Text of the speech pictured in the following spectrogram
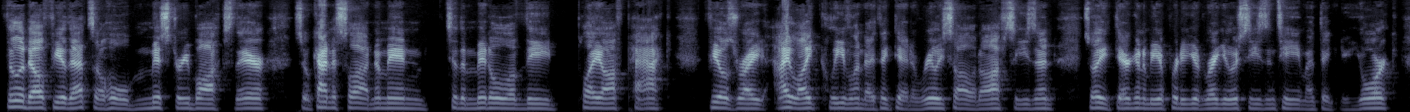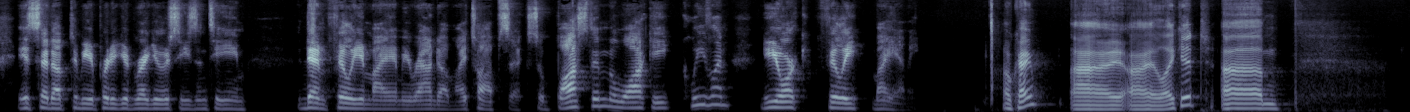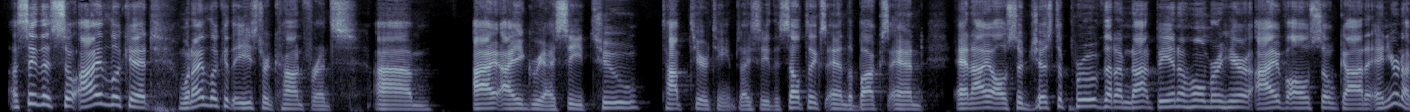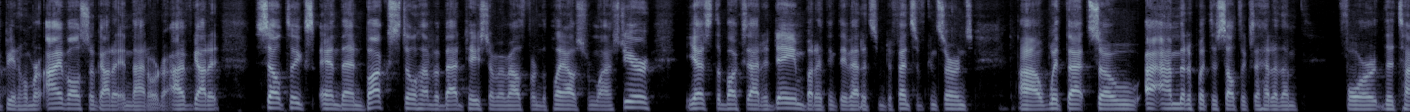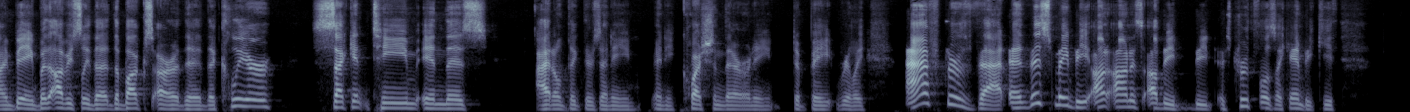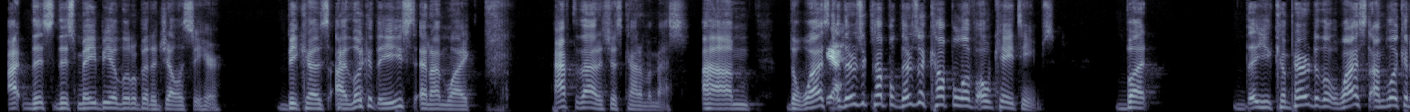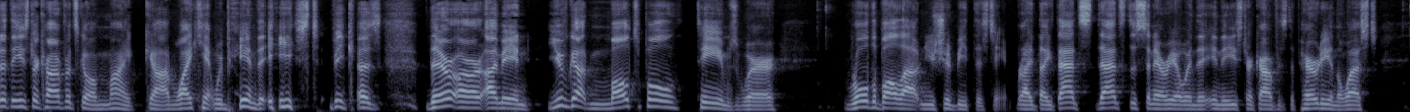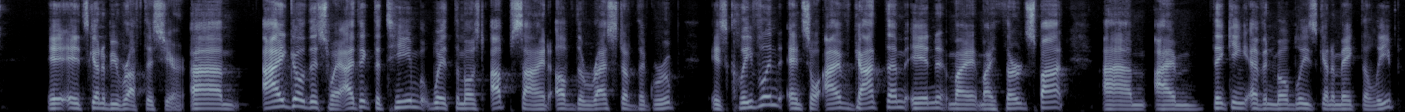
Philadelphia, that's a whole mystery box there. So kind of slotting them in to the middle of the playoff pack feels right. I like Cleveland. I think they had a really solid offseason. So I think they're going to be a pretty good regular season team. I think New York is set up to be a pretty good regular season team. Then Philly and Miami round out my top six. So Boston, Milwaukee, Cleveland, New York, Philly, Miami. Okay. I I like it. Um I'll say this. So I look at when I look at the Eastern Conference, um, I, I agree. I see two top tier teams. I see the Celtics and the Bucks, and and I also just to prove that I'm not being a homer here, I've also got it, and you're not being a homer. I've also got it in that order. I've got it Celtics, and then Bucks still have a bad taste in my mouth from the playoffs from last year. Yes, the Bucks added Dame, but I think they've added some defensive concerns uh, with that. So I- I'm going to put the Celtics ahead of them for the time being. But obviously, the the Bucks are the the clear second team in this. I don't think there's any any question there, any debate really. After that, and this may be honest, I'll be be as truthful as I can be, Keith. I, this this may be a little bit of jealousy here because I look at the East and I'm like, after that, it's just kind of a mess. Um, the West, yeah. there's a couple, there's a couple of okay teams, but the, compared to the West, I'm looking at the Eastern Conference going, my God, why can't we be in the East? Because there are, I mean, you've got multiple teams where roll the ball out and you should beat this team, right? Like that's that's the scenario in the in the Eastern Conference. The parity in the West, it, it's going to be rough this year. Um, I go this way. I think the team with the most upside of the rest of the group is Cleveland, and so I've got them in my my third spot. Um, I'm thinking Evan Mobley is going to make the leap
